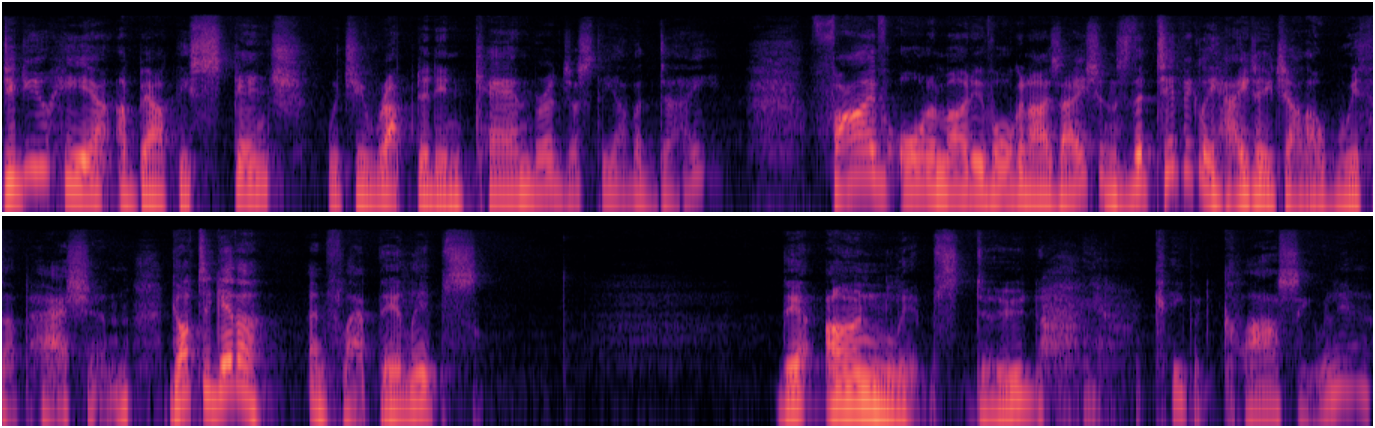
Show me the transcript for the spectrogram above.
Did you hear about the stench which erupted in Canberra just the other day? Five automotive organisations that typically hate each other with a passion got together and flapped their lips. Their own lips, dude. Keep it classy, will you?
